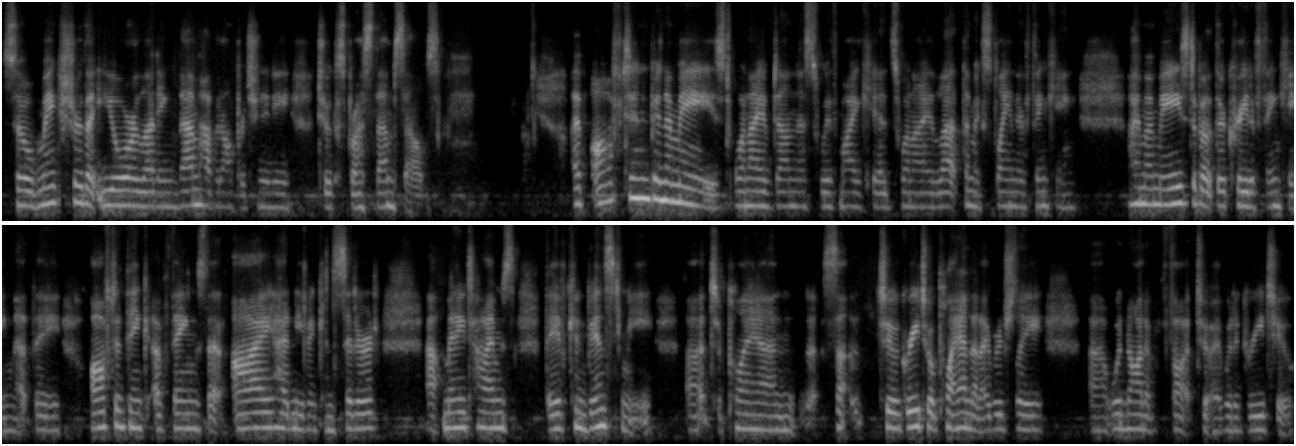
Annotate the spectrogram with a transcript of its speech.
So make sure that you're letting them have an opportunity to express themselves. I've often been amazed when I have done this with my kids, when I let them explain their thinking. I'm amazed about their creative thinking, that they often think of things that I hadn't even considered. Uh, many times they've convinced me uh, to plan, to agree to a plan that I originally uh, would not have thought to I would agree to.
